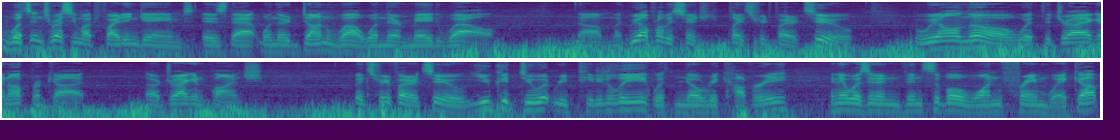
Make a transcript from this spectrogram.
what's interesting about fighting games is that when they're done well, when they're made well, um, like we all probably played Street Fighter 2, but we all know with the Dragon Uppercut or Dragon Punch in Street Fighter 2, you could do it repeatedly with no recovery, and it was an invincible one frame wake up.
